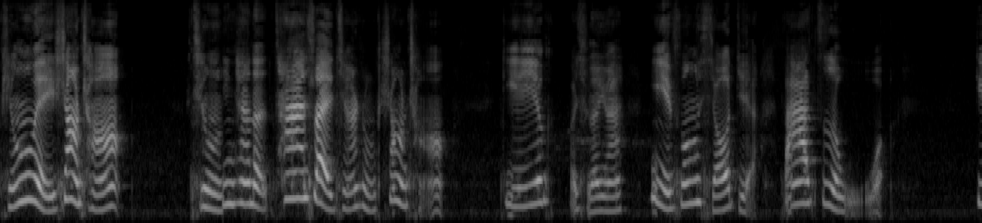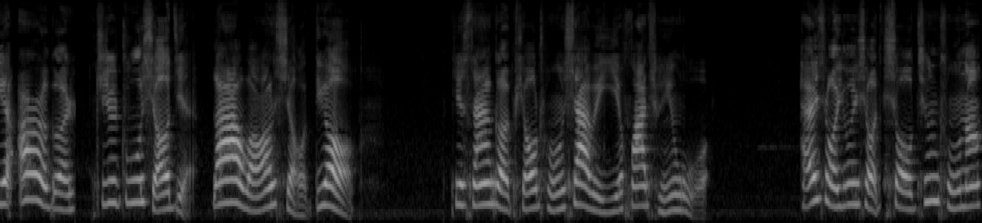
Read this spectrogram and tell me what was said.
评委上场，请今天的参赛选手上场。第一个学员蜜蜂小姐八字舞，第二个。蜘蛛小姐拉网小调，第三个瓢虫夏威夷花裙舞，还少一位小小青虫呢。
